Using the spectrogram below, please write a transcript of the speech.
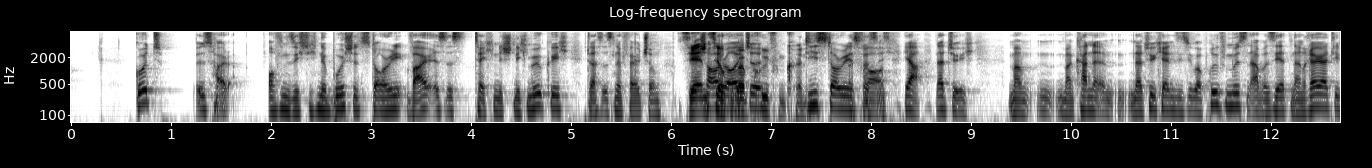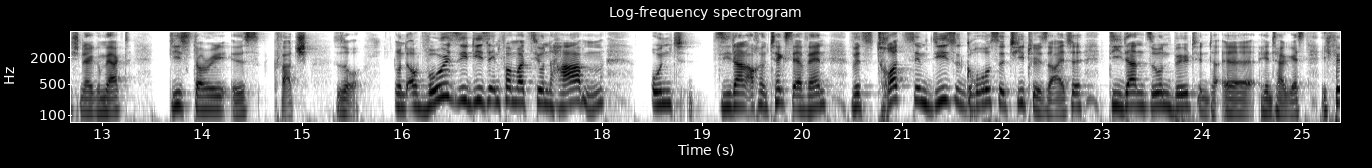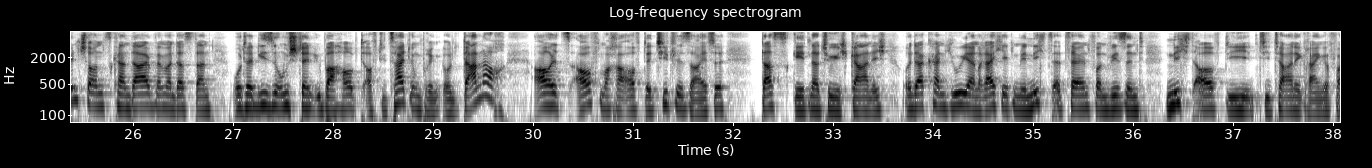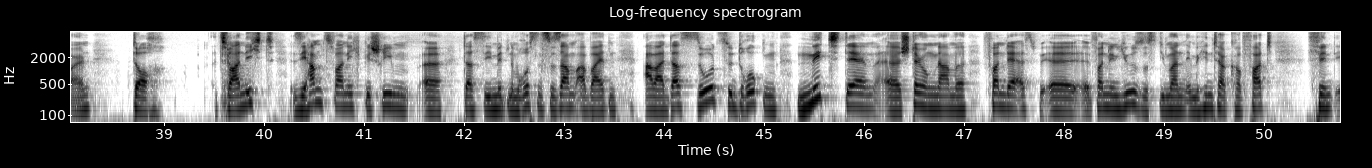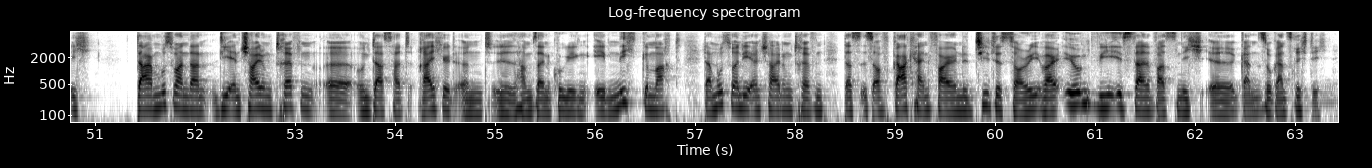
gut, ist halt offensichtlich eine Bullshit-Story, weil es ist technisch nicht möglich. Das ist eine Fälschung. Sie hätten sie auch Leute, überprüfen können. Die Story ist raus. Ich. Ja, natürlich. Man, man kann, natürlich hätten sie es überprüfen müssen, aber sie hätten dann relativ schnell gemerkt, die Story ist Quatsch. So. Und obwohl sie diese Information haben, und sie dann auch im Text erwähnen, wird es trotzdem diese große Titelseite, die dann so ein Bild hinter, äh, hinterlässt. Ich finde schon ein Skandal, wenn man das dann unter diesen Umständen überhaupt auf die Zeitung bringt und dann noch als Aufmacher auf der Titelseite. Das geht natürlich gar nicht. Und da kann Julian Reichelt mir nichts erzählen von, wir sind nicht auf die Titanic reingefallen. Doch, zwar nicht, sie haben zwar nicht geschrieben, äh, dass sie mit einem Russen zusammenarbeiten, aber das so zu drucken mit der äh, Stellungnahme von, der, äh, von den Users, die man im Hinterkopf hat, finde ich, da muss man dann die Entscheidung treffen äh, und das hat Reichelt und äh, haben seine Kollegen eben nicht gemacht. Da muss man die Entscheidung treffen, das ist auf gar keinen Fall eine Titelstory, weil irgendwie ist da was nicht äh, ganz, so ganz richtig.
